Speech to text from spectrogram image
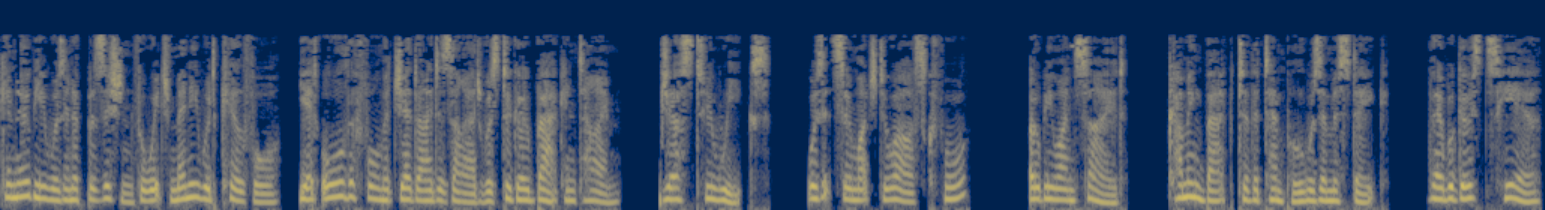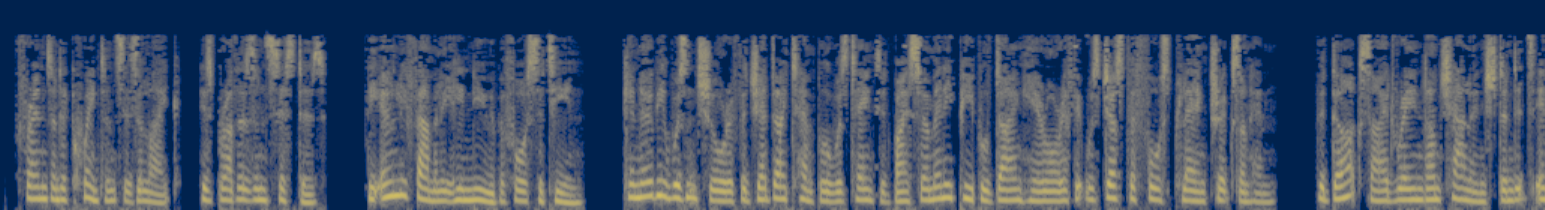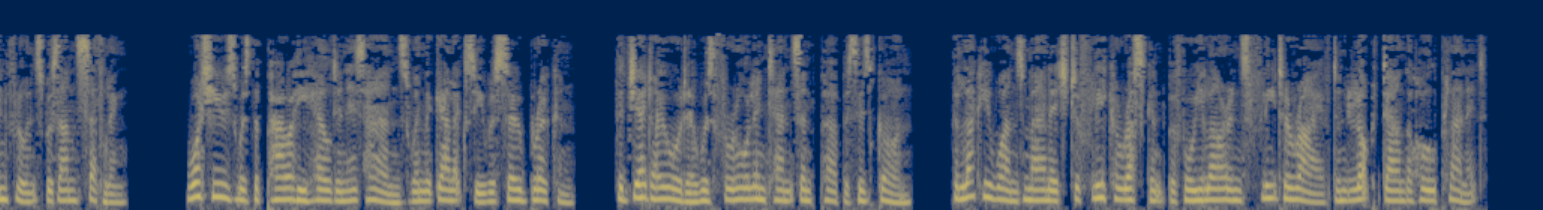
Kenobi was in a position for which many would kill for, yet all the former Jedi desired was to go back in time. Just two weeks. Was it so much to ask for? Obi-Wan sighed. Coming back to the temple was a mistake. There were ghosts here, friends and acquaintances alike, his brothers and sisters. The only family he knew before Satine. Kenobi wasn't sure if the Jedi Temple was tainted by so many people dying here or if it was just the Force playing tricks on him. The dark side reigned unchallenged and its influence was unsettling. What use was the power he held in his hands when the galaxy was so broken? The Jedi Order was for all intents and purposes gone. The lucky ones managed to flee Coruscant before Yularen's fleet arrived and locked down the whole planet.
